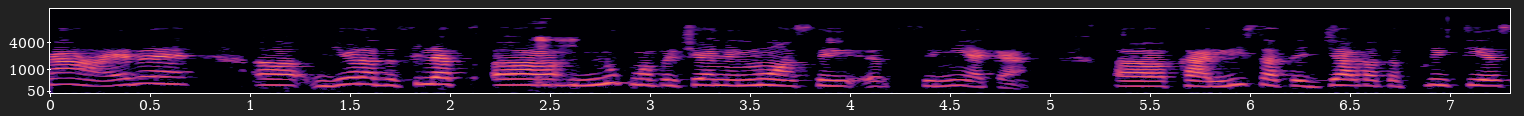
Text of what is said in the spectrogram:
ka edhe uh, gjëra të cilat uh, nuk më pëlqenin mua si si mjeke. Uh, ka lista të gjata të pritjes,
